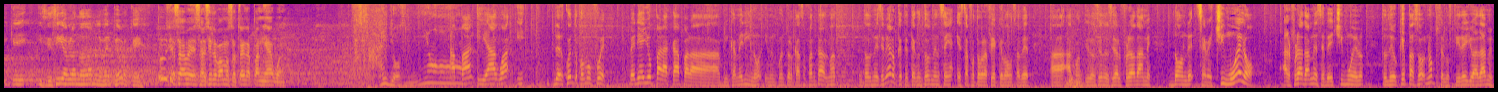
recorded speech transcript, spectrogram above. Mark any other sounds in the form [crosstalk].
¿Y, que, y si sigue hablando Adame, ¿le va a ir peor o qué? Pues ya sabes, así le vamos a traer a pan y agua. Ay, Dios mío. a pan y agua y les cuento cómo fue. Venía yo para acá, para mi camerino, y me encuentro el Casa Fantasmas. Entonces me dice, mira lo que te tengo. Entonces me enseña esta fotografía que vamos a ver a, a continuación del señor Alfredo Adame, donde se ve chimuelo. Alfredo Adame se ve chimuelo. Entonces le digo, ¿qué pasó? No, pues se los tiré yo a Adame.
